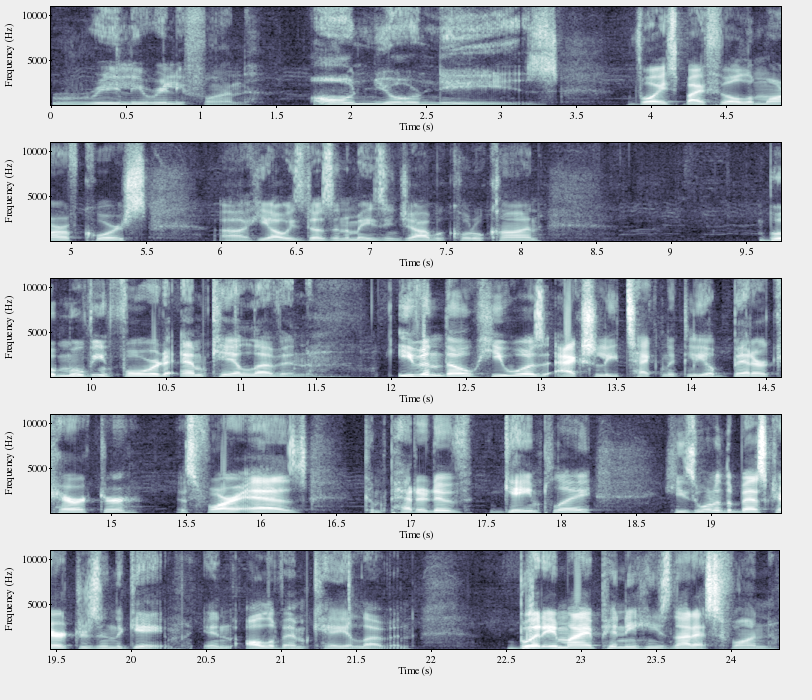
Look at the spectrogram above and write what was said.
really, really fun. On your knees, voiced by Phil LaMarr, of course. Uh, he always does an amazing job with Kotal Kahn. But moving forward to MK11, even though he was actually technically a better character as far as competitive gameplay, he's one of the best characters in the game in all of MK11. But in my opinion, he's not as fun.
